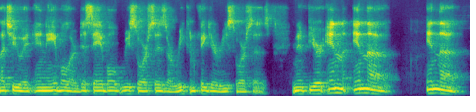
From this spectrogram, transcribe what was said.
lets you enable or disable resources or reconfigure resources. And if you're in in the in the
